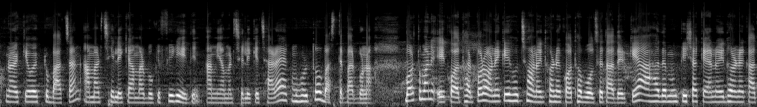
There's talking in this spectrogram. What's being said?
আপনারা কেউ একটু বাঁচান। আমার ছেলেকে আমার বুকে ফিরিয়ে দিন। আমি আমার ছেলেকে ছাড়া এক মুহূর্তও বাঁচতে পারব না। বর্তমানে এই কথার পর অনেকেই হচ্ছে অনেক ধরনের কথা বলছে তাদেরকে। আহাদ এবং তিশা কেন এই ধরনের কাজ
